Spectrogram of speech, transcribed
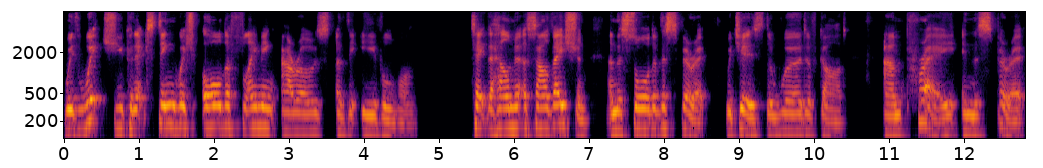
with which you can extinguish all the flaming arrows of the evil one. Take the helmet of salvation and the sword of the Spirit, which is the word of God, and pray in the Spirit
